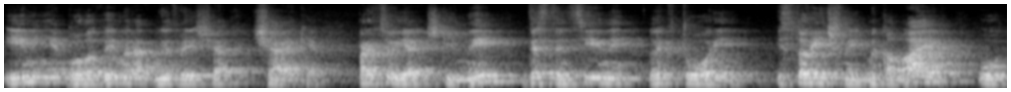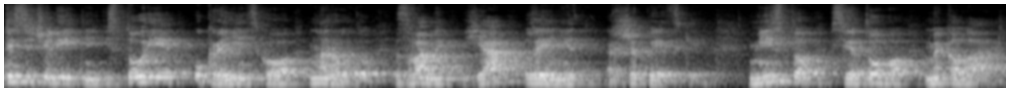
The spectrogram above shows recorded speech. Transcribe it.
імені Володимира Дмитровича Чайки. Працює шкільний дистанційний лекторій, історичний Миколаїв у тисячолітній історії українського народу. З вами я, Леонід Ржепецький місто Святого Миколая.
